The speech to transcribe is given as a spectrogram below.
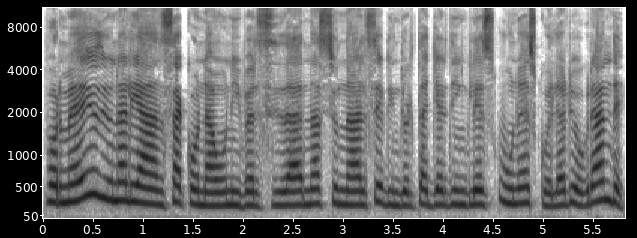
Por medio de una alianza con la Universidad Nacional se brindó el taller de inglés Una Escuela Río Grande,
